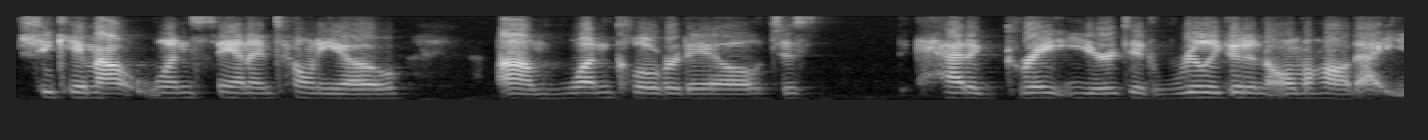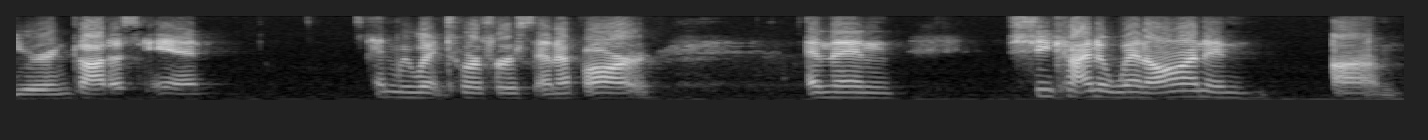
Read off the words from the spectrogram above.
she came out, won San Antonio, um, won Cloverdale, just had a great year, did really good in Omaha that year and got us in. And we went to our first NFR. And then she kind of went on and um,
